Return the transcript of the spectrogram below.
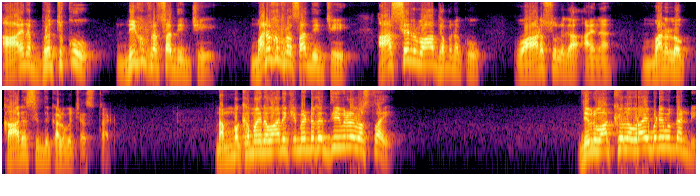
ఆయన బ్రతుకు నీకు ప్రసాదించి మనకు ప్రసాదించి ఆశీర్వాదమునకు వారసులుగా ఆయన మనలో కార్యసిద్ధి కలుగు చేస్తాడు. నమ్మకమైన వానికి మెండుగా దీవెనలు వస్తాయి. దేవుని వాక్యంలో వ్రాయబడి ఉందండి.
